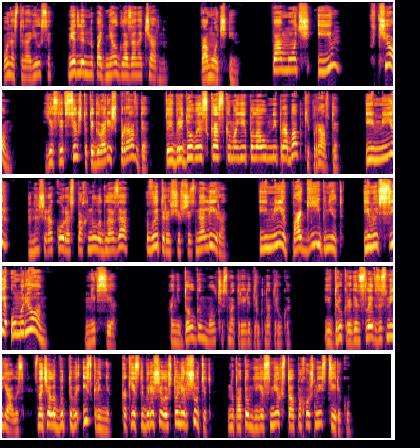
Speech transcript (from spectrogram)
Он остановился, медленно поднял глаза на Чарну. «Помочь им». «Помочь им? В чем? Если все, что ты говоришь, правда, то и бредовая сказка моей полоумной прабабки правда. И мир? Она широко распахнула глаза, вытаращившись на Лира. И мир погибнет, и мы все умрем. Не все. Они долго молча смотрели друг на друга. И вдруг Регенслейв засмеялась, сначала будто бы искренне, как если бы решила, что Лир шутит, но потом ее смех стал похож на истерику.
